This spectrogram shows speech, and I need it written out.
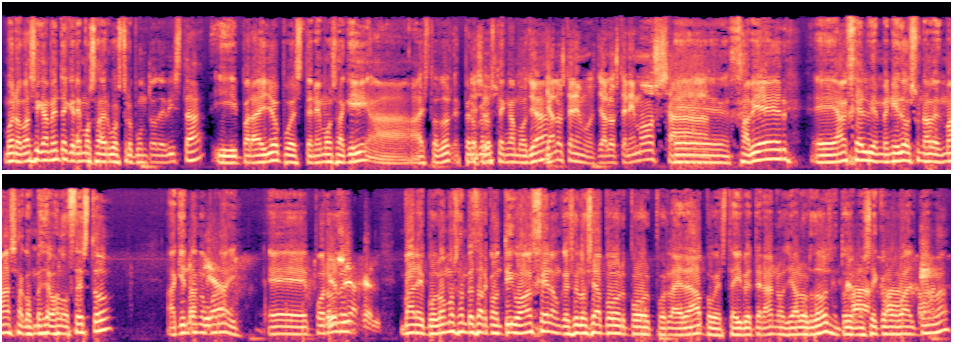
bueno, básicamente queremos saber vuestro punto de vista y para ello pues tenemos aquí a, a estos dos. Espero Eso que los es. tengamos ya. Ya los tenemos, ya los tenemos. a- Eh, Javier, eh, Ángel, bienvenidos una vez más a Conve de Baloncesto. ¿A quién tengo por ahí? Eh, por Yo soy orden- Ángel. Vale, pues vamos a empezar contigo, Ángel, aunque solo sea por, por, por la edad, porque estáis veteranos ya los dos, entonces no sé cómo va el tema.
